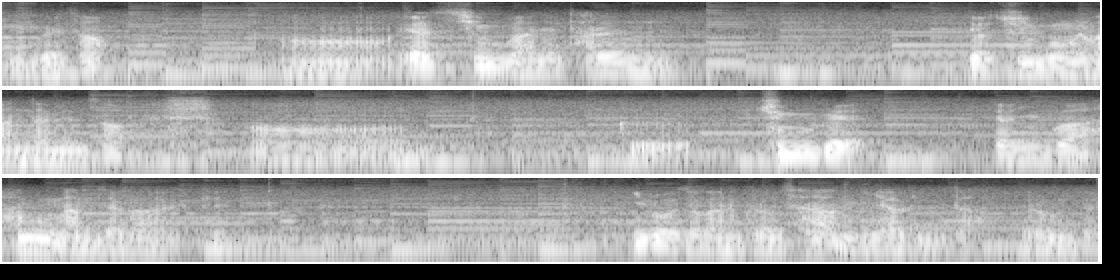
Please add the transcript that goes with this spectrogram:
중국에서 어, 여자친구가 아닌 다른 여주인공을 만나면서 어, 그 중국의 여인과 한국 남자가 이렇게 이루어져가는 그런 사랑 이야기입니다. 여러분들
